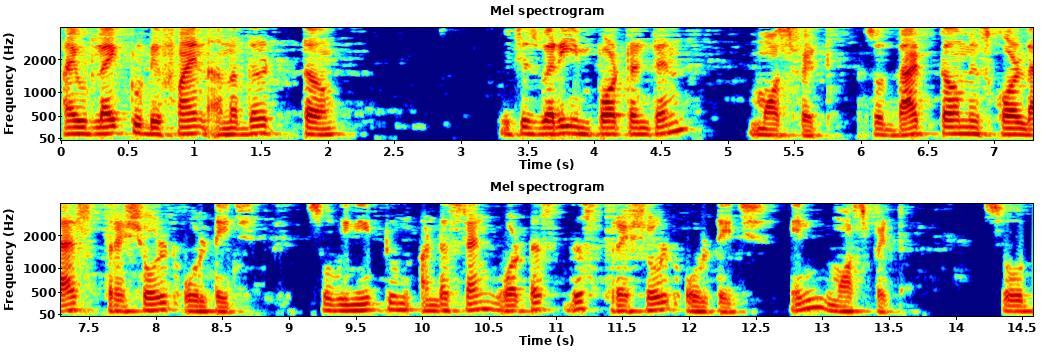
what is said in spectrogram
I would like to define another term which is very important in MOSFET. So that term is called as threshold voltage. So we need to understand what is this threshold voltage in MOSFET. So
